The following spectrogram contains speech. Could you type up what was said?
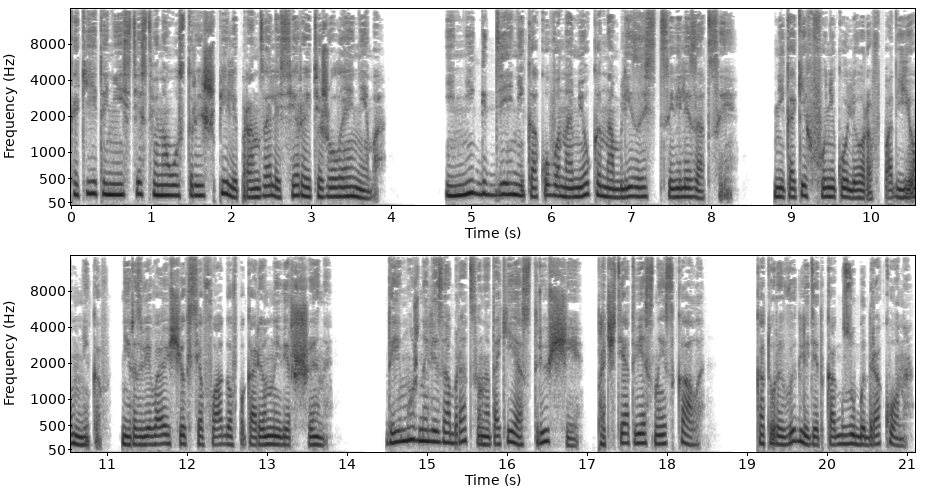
Какие-то неестественно острые шпили пронзали серое тяжелое небо. И нигде никакого намека на близость цивилизации. Никаких фуникулеров, подъемников, не развивающихся флагов покоренной вершины. Да и можно ли забраться на такие острющие, почти отвесные скалы, которые выглядят как зубы дракона?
